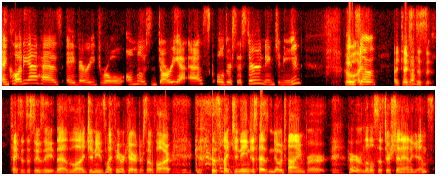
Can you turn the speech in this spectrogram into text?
And Claudia has a very droll, almost Daria esque older sister named Janine. Who and so, I, I texted to texted to Susie that like Janine's my favorite character so far because like Janine just has no time for her little sister shenanigans.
